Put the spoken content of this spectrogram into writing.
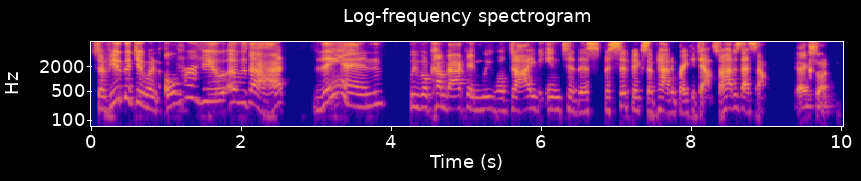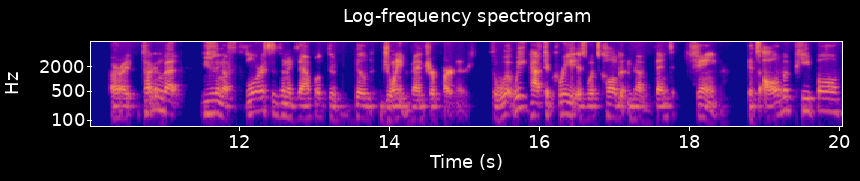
So if you could do an overview of that, then we will come back and we will dive into the specifics of how to break it down. So how does that sound? Excellent. All right. Talking about using a florist as an example to build joint venture partners. So what we have to create is what's called an event chain. It's all the people,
